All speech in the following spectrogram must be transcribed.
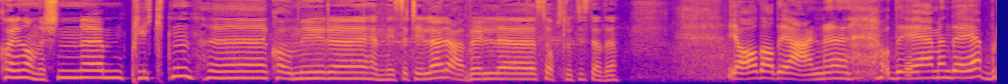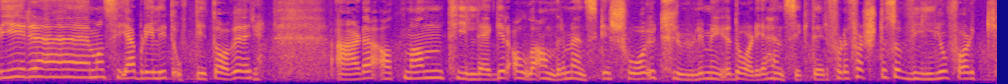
Karin Andersen, eh, plikten eh, Kalmyr eh, henviser til her, er vel så absolutt til stede? Ja da, det er den. Men det jeg blir, jeg må si jeg blir litt oppgitt over er det at man tillegger alle andre mennesker så utrolig mye dårlige hensikter. For det første så vil jo folk,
